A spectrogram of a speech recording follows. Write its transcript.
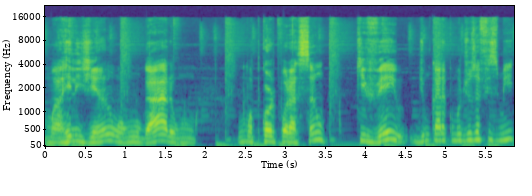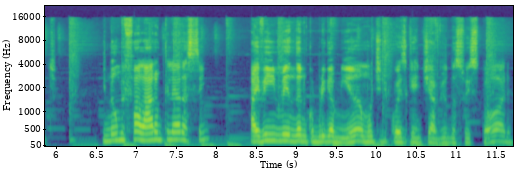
uma, religião, um lugar, um, uma corporação que veio de um cara como Joseph Smith e não me falaram que ele era assim. Aí vem emendando com o Brigamian, um monte de coisa que a gente já viu da sua história.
